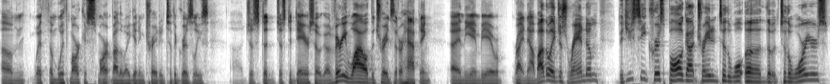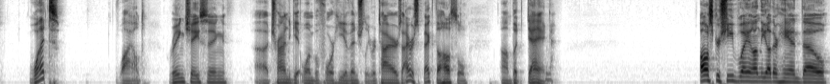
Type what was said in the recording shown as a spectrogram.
Um, with them, with Marcus Smart, by the way, getting traded to the Grizzlies just a, just a day or so ago. Very wild the trades that are happening uh, in the NBA right now. By the way, just random. Did you see Chris Paul got traded to the, uh, the to the Warriors? What? Wild ring chasing, uh, trying to get one before he eventually retires. I respect the hustle, um, but dang. Oscar Tshiebwe, on the other hand, though,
